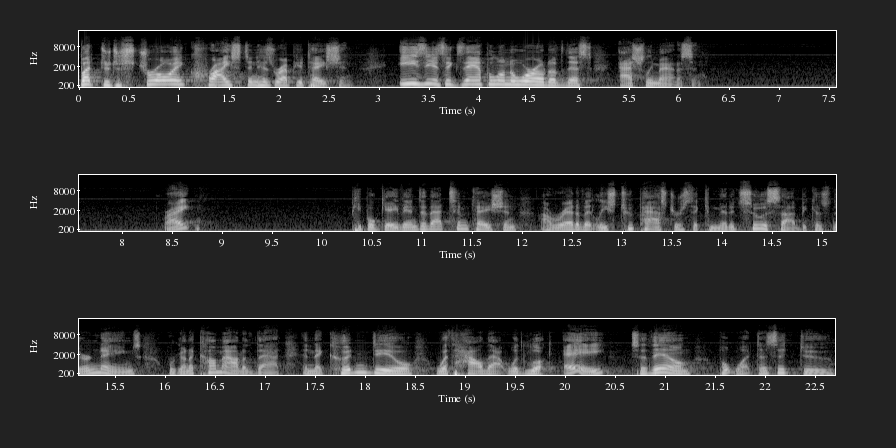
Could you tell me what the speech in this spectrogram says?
but to destroy Christ and his reputation. Easiest example in the world of this Ashley Madison. Right? People gave in to that temptation. I read of at least two pastors that committed suicide because their names were going to come out of that, and they couldn't deal with how that would look, A, to them, but what does it do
